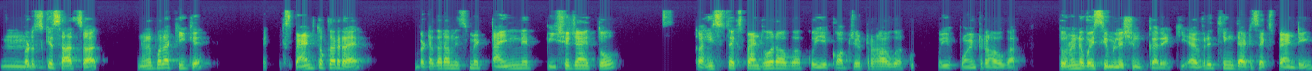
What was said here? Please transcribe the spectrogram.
Hmm. उसके साथ साथ उन्होंने बोला ठीक है एक्सपैंड तो कर रहा है बट अगर हम इसमें टाइम में पीछे जाएँ तो कहीं से तो एक्सपैंड हो रहा होगा कोई एक ऑब्जेक्ट रहा होगा कोई एक पॉइंट रहा होगा। तो उन्होंने वही सिमुलेशन करे कि everything that is expanding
